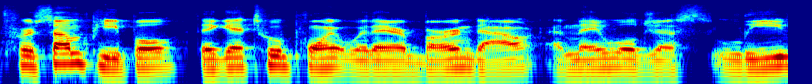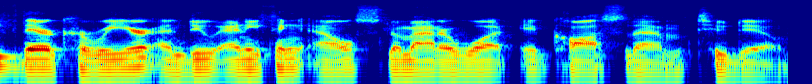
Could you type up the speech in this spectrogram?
For some people, they get to a point where they are burned out and they will just leave their career and do anything else no matter what it costs them to do.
